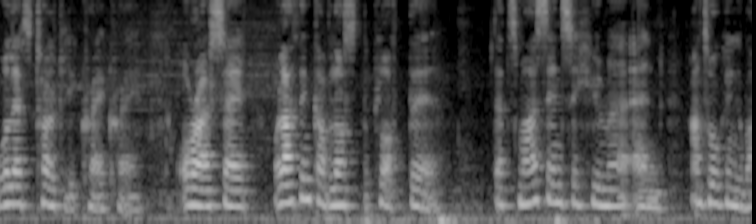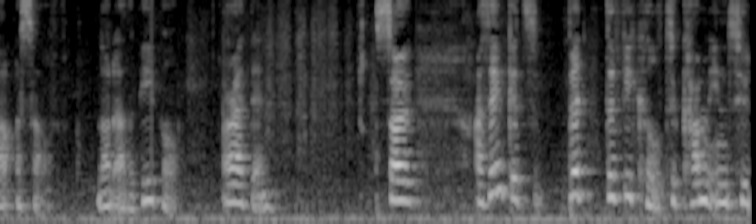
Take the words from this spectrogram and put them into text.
well, that's totally cray cray. Or I say, well, I think I've lost the plot there. That's my sense of humor, and I'm talking about myself, not other people. All right, then. So I think it's a bit difficult to come into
